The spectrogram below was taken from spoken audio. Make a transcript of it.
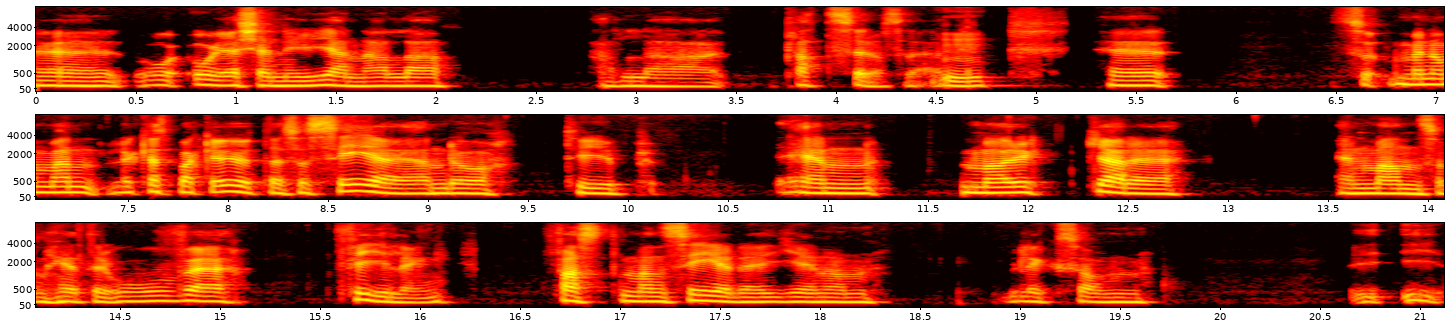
Eh, och, och jag känner ju igen alla, alla platser och sådär. mm, Eh, så, men om man lyckas backa ut det så ser jag ändå typ en mörkare en man som heter Ove feeling. Fast man ser det genom liksom i, i,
